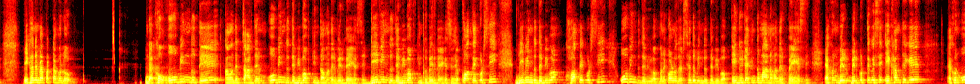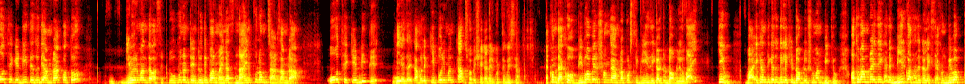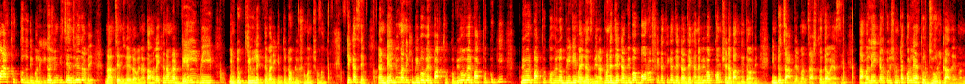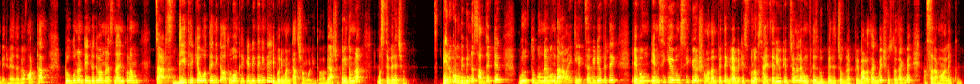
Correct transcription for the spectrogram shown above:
এখানে ব্যাপারটা হলো দেখো, ও বিন্দুতে আমাদের চার্জের, ও বিন্দুতে বিভব কিন্তু আমাদের বের হয়ে গেছে। ডি বিন্দুতে বিভব কিন্তু বের হয়ে গেছে। যে কতে করছি, ডি বিন্দুতে বিভব, খতে করছি, ও বিন্দুতে বিভব মানে কর্ণদ্বয়ের ছেদ বিন্দুতে বিভব, এই দুইটা কিন্তু মান আমাদের হয়ে গেছে। এখন বের বের করতে গেছে এখান থেকে, এখন ও থেকে ডি তে যদি আমরা কত, কিউ এর মান দেওয়া আছে টু গুণন ten to the power minus nine coulomb charge আমরা, ও থেকে ডি তে নিয়ে যাই তাহলে কি পরিমাণ কাজ হবে সেটা বের করতে হয়েছে এখন দেখো, বিভবের সঙ্গে আমরা পড়ছি V is equal to W by q বা এখান থেকে যদি লিখি ডব্লিউ সমান বি কিউ অথবা আমরা এই যে এখানে বির কথা যেটা লিখছি, এখন বিভব পার্থক্য যদি বলি ইকুয়েশন কি চেঞ্জ হয়ে যাবে? না চেঞ্জ হয়ে যাবে না। তাহলে এখানে আমরা ডেল বি ইন্টু কিউ লিখতে পারি কিন্তু ডব্লিউ সমান সমান। ঠিক আছে? কারণ ডেল বি মানে কি? বিভবের পার্থক্য। বিভবের পার্থক্য কি? বিভবের পার্থক্য হলো বিডি মাইনাস বি নট মানে যেটা বিভব বড়, সেটা থেকে যেটা যেখানে বিভব কম, সেটা বাদ দিতে হবে। ইন্টু চার্জের মান চার্জ তো দেওয়াই আছে। তাহলে এই ক্যালকুলেশনটা করলে এত জুল কাজের মান বের হয়ে যাবে। অর্থাৎ টু গুণন ten to nine coulomb charge D থেকে ও তে নিতে অথবা থেকে ডিতে নিতে এই পরিমাণ কাজ সংগঠিত হবে। আশা করি তোমরা বুঝতে পেরেছ। এরকম বিভিন্ন সাবজেক্টের গুরুত্বপূর্ণ এবং ধারাবাহিক লেকচার ভিডিও পেতে এবং এমসিকিউ এবং সিকিউ এর সমাধান পেতে গ্র্যাভিটি স্কুল অফ সায়েন্সের ইউটিউব চ্যানেল এবং ফেসবুক পেজে চোখ রাখবে। ভালো থাকবে, সুস্থ থাকবে। আসসালামু আলাইকুম।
